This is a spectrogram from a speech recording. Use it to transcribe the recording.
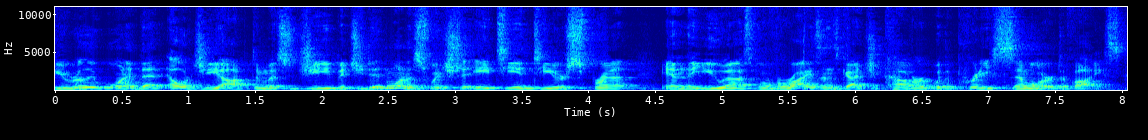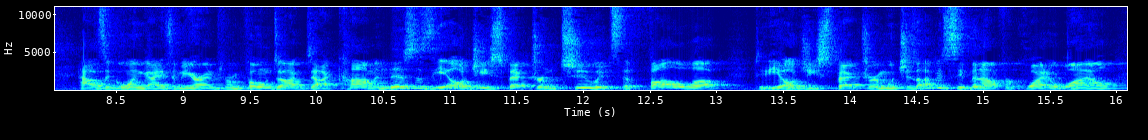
you really wanted that LG Optimus G, but you didn't want to switch to AT&T or Sprint in the US, well, Verizon's got you covered with a pretty similar device. How's it going, guys? I'm Aaron from PhoneDog.com, and this is the LG Spectrum 2. It's the follow-up to the LG Spectrum, which has obviously been out for quite a while,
